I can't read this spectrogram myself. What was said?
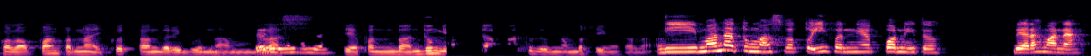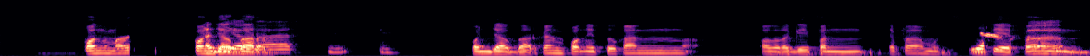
kalau PON pernah ikut tahun 2016. 2016. Ya PON Bandung ya. Apa tuh 2016 sih salah. Di mana tuh Mas waktu eventnya PON itu? Daerah mana? PON kemarin PON oh, Jabar. Jabar. PON Jabar kan PON itu kan olahraga event apa multi ya, event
